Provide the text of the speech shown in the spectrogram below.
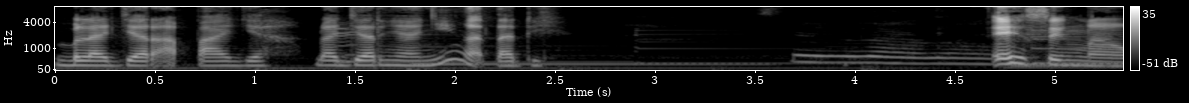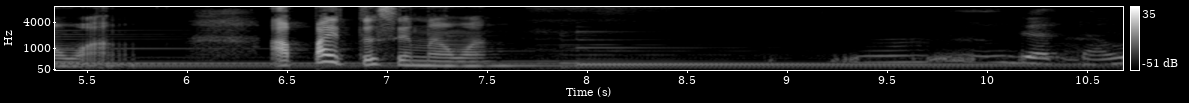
Belajar apa aja? Belajar nyanyi nggak tadi? Selamat. Eh, sing nawang. Apa itu sing nawang? Nggak tahu.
